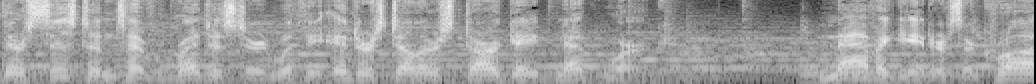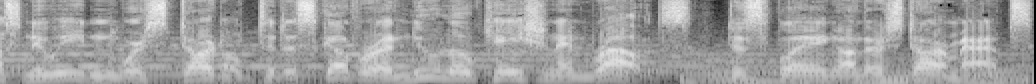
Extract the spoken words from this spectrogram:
their systems have registered with the Interstellar Stargate Network. Navigators across New Eden were startled to discover a new location and routes displaying on their star maps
